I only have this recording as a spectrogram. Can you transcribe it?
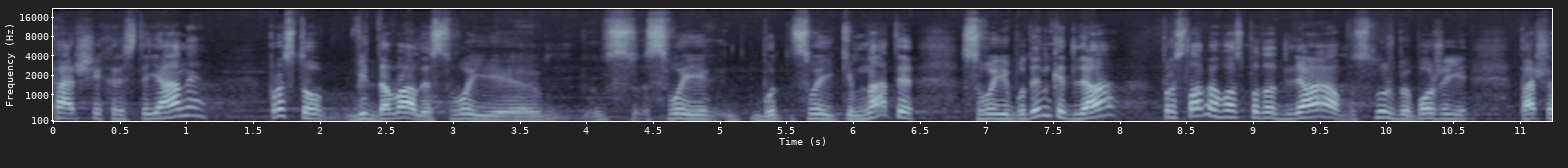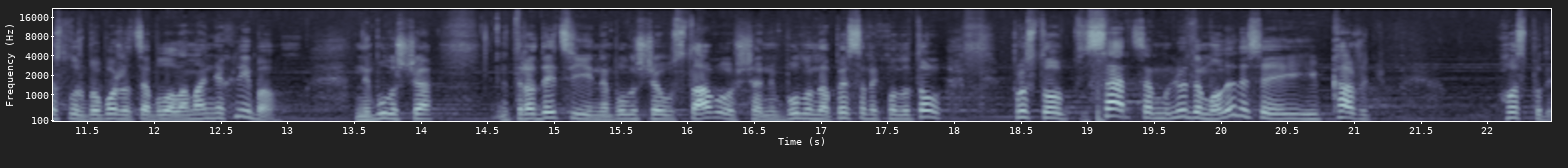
перші християни просто віддавали свої, е, свої, свої кімнати, свої будинки для прослави Господа, для служби Божої. Перша служба Божа це було ламання хліба. Не було ще традиції, не було ще уставу, ще не було написаних молитов. Просто серцем люди молилися і кажуть: Господи,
